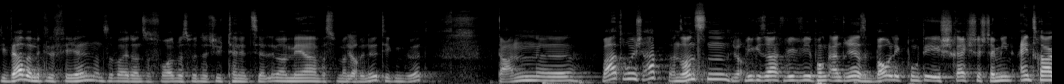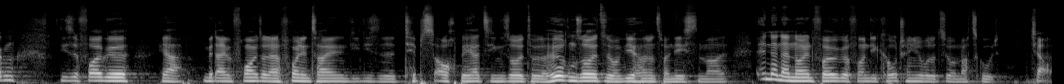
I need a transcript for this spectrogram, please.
die Werbemittel fehlen und so weiter und so fort. Das wird natürlich tendenziell immer mehr, was man ja. da benötigen wird dann äh, wart ruhig ab. Ansonsten, ja. wie gesagt, www.andreasbaulig.de-termin eintragen. Diese Folge ja, mit einem Freund oder einer Freundin teilen, die diese Tipps auch beherzigen sollte oder hören sollte. Und wir hören uns beim nächsten Mal in einer neuen Folge von Die Coaching Revolution. Macht's gut. Ciao.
